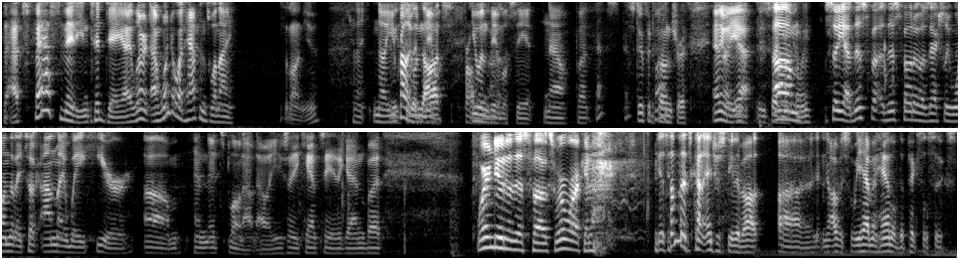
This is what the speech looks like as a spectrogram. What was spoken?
That's fascinating. Today I learned. I wonder what happens when I. Is it on you? Can I? No, you you probably wouldn't be able. Probably you wouldn't be able to see it. No, but that's, that's Stupid fun. phone tricks. Anyway, So, yeah. Um, so yeah, this this photo is actually one that I took on my way here, um, and it's blown out now. You say you can't see it again, but we're new to this, folks. We're working on. Yeah, something that's kind of interesting about, uh, obviously, we haven't handled the Pixel 6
